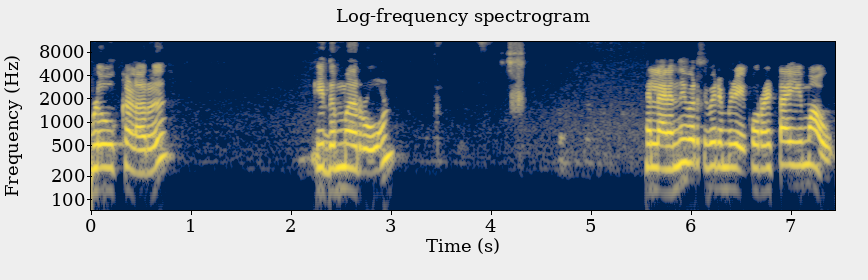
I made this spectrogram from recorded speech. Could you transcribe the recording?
ബ്ലൂ കളറ് ഇത് മെറൂൺ എല്ലാരും നിവർത്തി വരുമ്പോഴേ കുറെ ടൈം ആവും.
